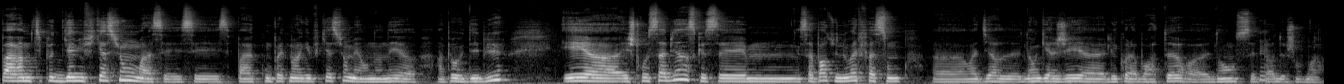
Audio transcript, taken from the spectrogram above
par un petit peu de gamification. Voilà, c'est pas complètement la gamification, mais on en est un peu au début. Euh, et, je trouve ça bien parce que c'est, hum, ça apporte une nouvelle façon, euh, on va dire, d'engager euh, les collaborateurs dans cette mm. période de changement-là.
